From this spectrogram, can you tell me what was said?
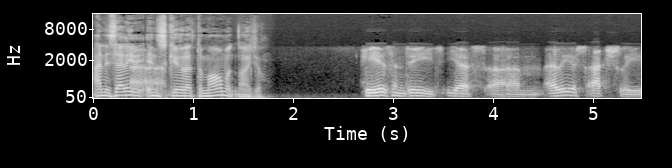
And is Elliot in um, school at the moment, Nigel? He is indeed, yes. Um, Elliot actually,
